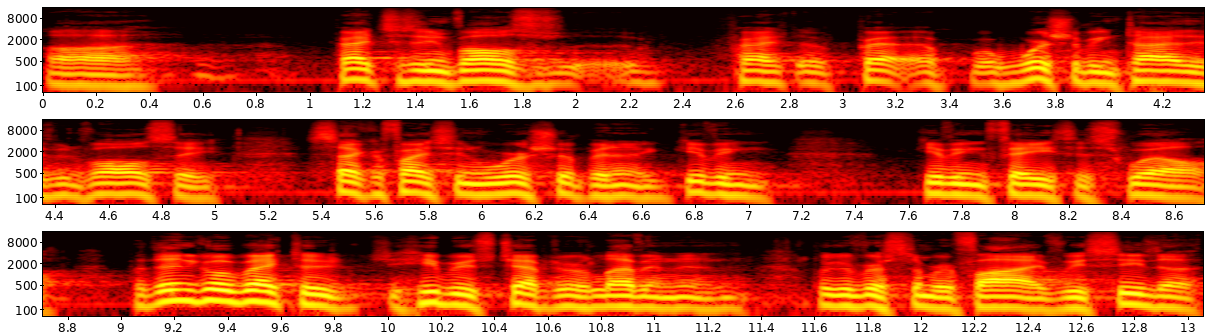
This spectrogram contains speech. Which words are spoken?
uh, practicing involves practice, worshiping tithe involves a sacrificing worship and a giving, giving faith as well. But then go back to Hebrews chapter 11 and look at verse number 5. We see the,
